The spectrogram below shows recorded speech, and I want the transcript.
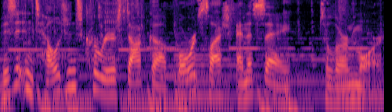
Visit intelligencecareers.gov forward slash NSA to learn more.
